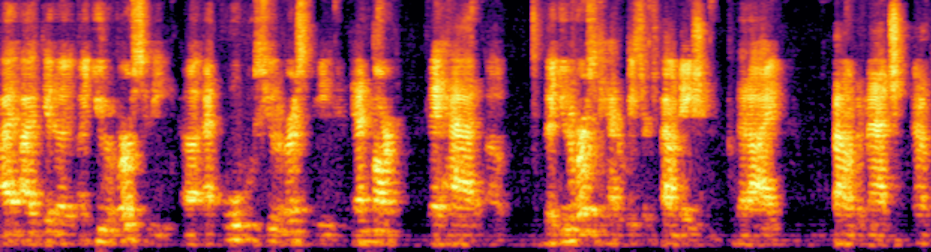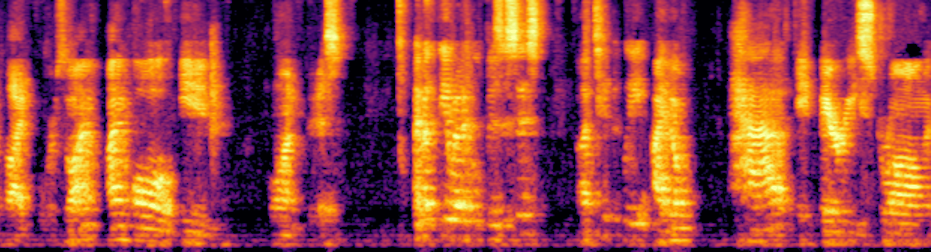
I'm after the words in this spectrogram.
I, I did a, a university uh, at Aarhus University in Denmark. They had, a, the university had a research foundation that I found a match and applied for. So I'm, I'm all in on this. I'm a theoretical physicist. Uh, typically, I don't have a very strong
